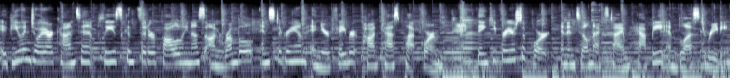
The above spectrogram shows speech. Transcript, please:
If you enjoy our content, please consider following us on Rumble, Instagram, and your favorite podcast platform. Thank you for your support, and until next time, happy and blessed reading.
